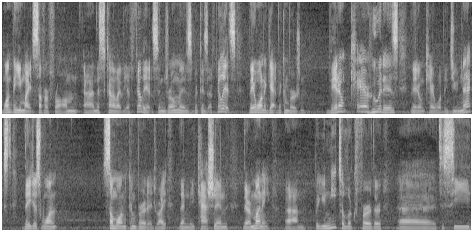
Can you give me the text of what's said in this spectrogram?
one thing you might suffer from, and this is kind of like the affiliate syndrome, is because affiliates, they want to get the conversion. They don't care who it is, they don't care what they do next, they just want someone converted, right? Then they cash in their money. Um, but you need to look further uh, to see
